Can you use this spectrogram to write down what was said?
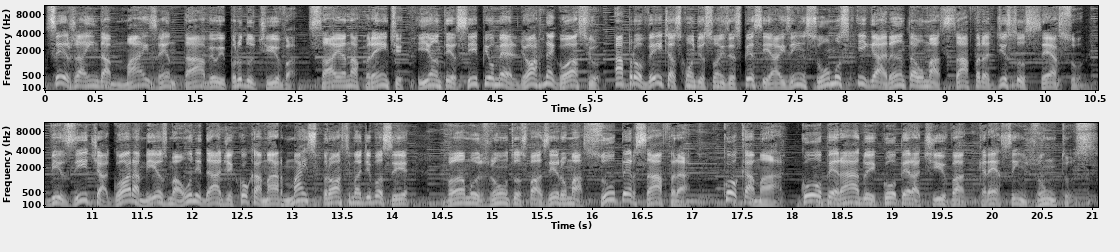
seja ainda mais rentável e produtiva. Saia na frente e antecipe o melhor negócio. Aproveite as condições especiais em insumos e garanta uma safra de sucesso. Visite agora mesmo a unidade Cocamar mais próxima de você. Vamos juntos fazer uma super safra. Cocamar, cooperado e cooperativa crescem juntos.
